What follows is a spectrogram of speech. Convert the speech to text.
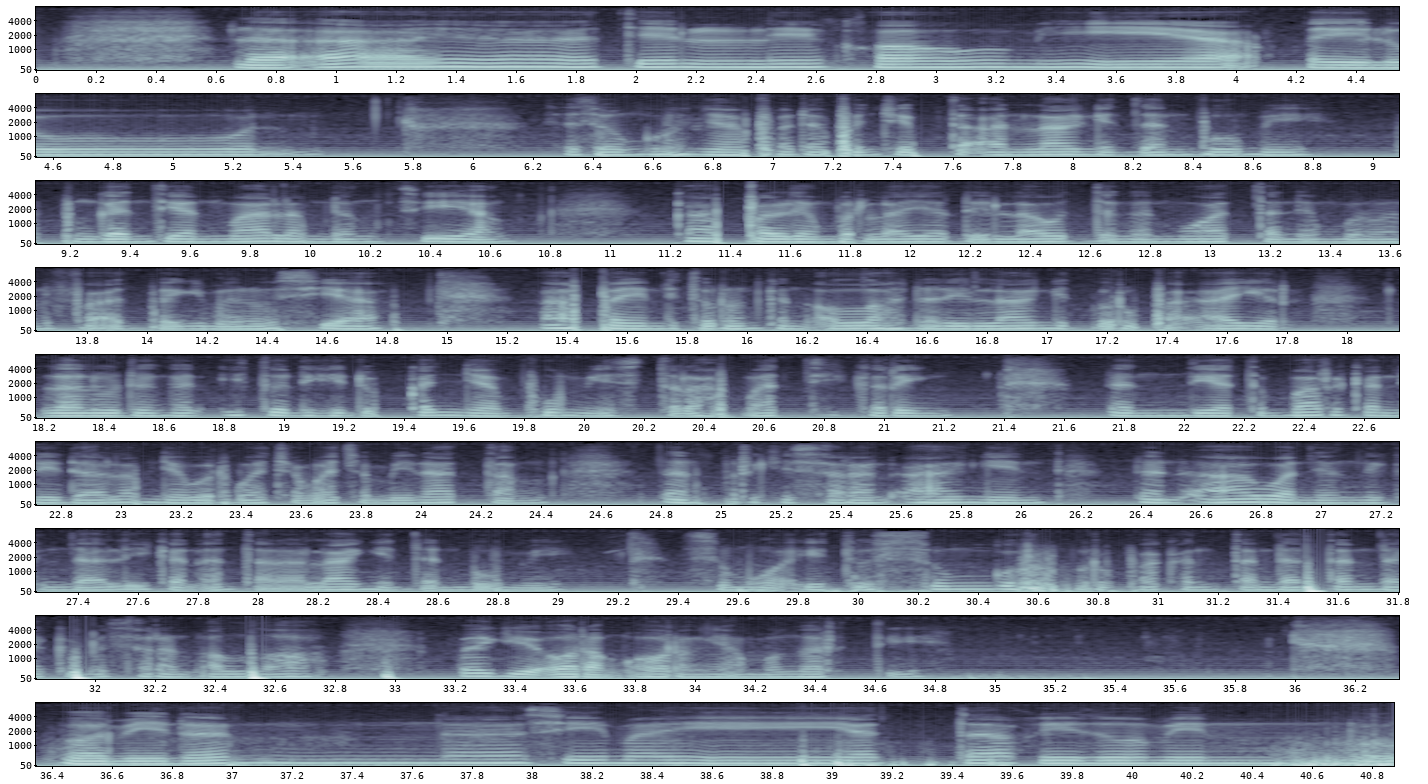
لآيات لقوم يعقلون Sesungguhnya pada penciptaan langit dan bumi, penggantian malam dan siang, kapal yang berlayar di laut dengan muatan yang bermanfaat bagi manusia, apa yang diturunkan Allah dari langit berupa air, lalu dengan itu dihidupkannya bumi setelah mati kering, dan dia tebarkan di dalamnya bermacam-macam binatang, dan perkisaran angin, dan awan yang dikendalikan antara langit dan bumi. Semua itu sungguh merupakan tanda-tanda kebesaran Allah bagi orang-orang yang mengerti. ومن الناس من يتخذ من دون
